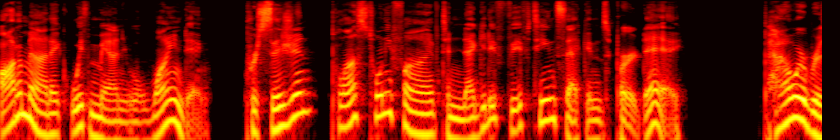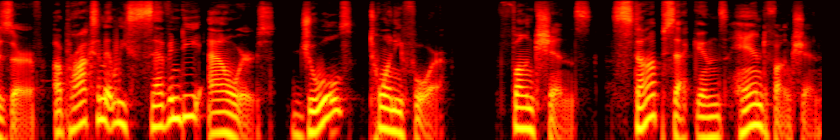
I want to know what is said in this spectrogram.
automatic with manual winding. Precision plus 25 to negative 15 seconds per day. Power reserve approximately 70 hours. Jewels 24. Functions stop seconds hand function.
